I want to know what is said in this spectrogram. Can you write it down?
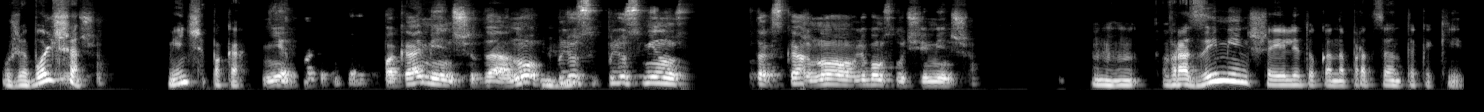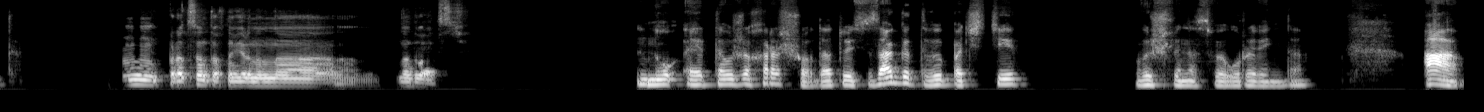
Уже больше? Меньше. Меньше пока? Нет, пока меньше, да. Ну, угу. плюс, плюс-минус так скажем, но в любом случае меньше. Угу. В разы меньше или только на проценты какие-то? Процентов, наверное, на, на 20. Ну, это уже хорошо, да? То есть за год вы почти вышли на свой уровень, да? А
